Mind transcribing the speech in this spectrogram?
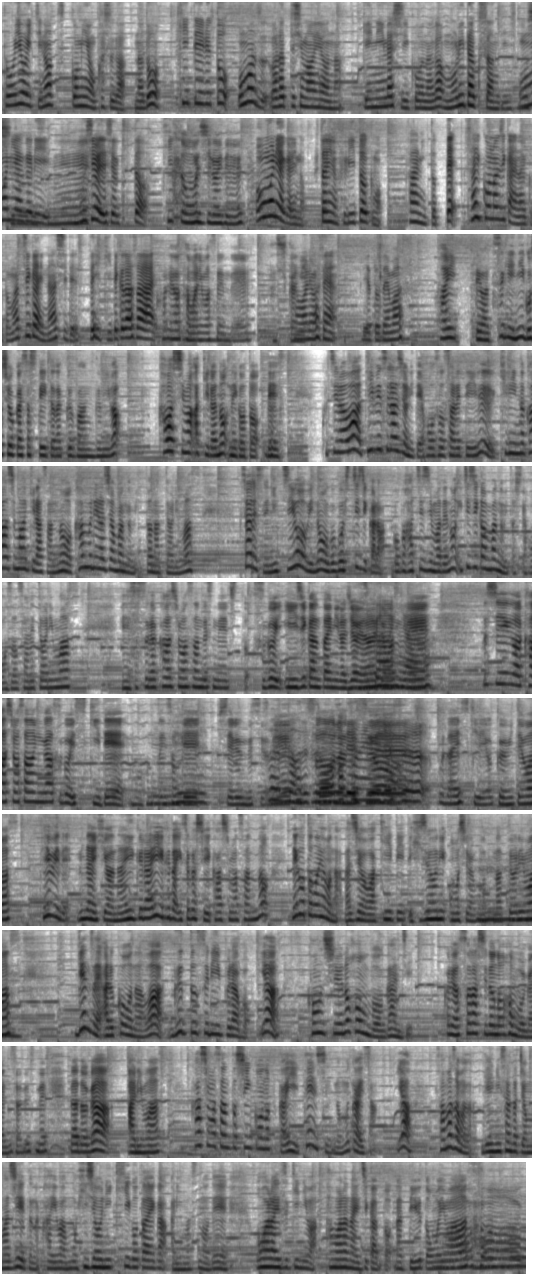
東洋一のツッコミ王春日など、聞いていると思わず笑ってしまうような芸人らしいコーナーが盛りだくさんです。大盛り上がり。面白いでしょ、きっと。きっと面白いです。大盛り上がりの2人のフリートークもファンにとって最高の時間になること間違いなしです。ぜひ聞いてください。これはたまりませんね確かにたまりません。ありがとうございます。はいでは次にご紹介させていただく番組は川島明の寝言ですこちらは TBS ラジオにて放送されているキリンの川島明さんの冠ラジオ番組となっておりますこちらはですね日曜日の午後7時から午後8時までの1時間番組として放送されております。えーさすが川島さんですね。ちょっとすごいいい時間帯にラジオやられてますね。私は川島さんがすごい好きでもう本当に尊敬してるんですよね、そうなんですそうなんです。よ大好きでよく見てます。テレビで見ない日はないぐらい普段忙しい川島さんの寝言のようなラジオは聞いていて非常に面白いものとなっております現在あるコーナーは「グッドスリープラボ」や「今週の本坊ガンジ」これはソラシドの本坊ガンジさんですね。などがあります。川島さんと親交の深い天心の向井さん。やさまざまな芸人さんたちを交えての会話も非常に聞き応えがありますのでお笑い好きにはたまらない時間となっていると思います。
